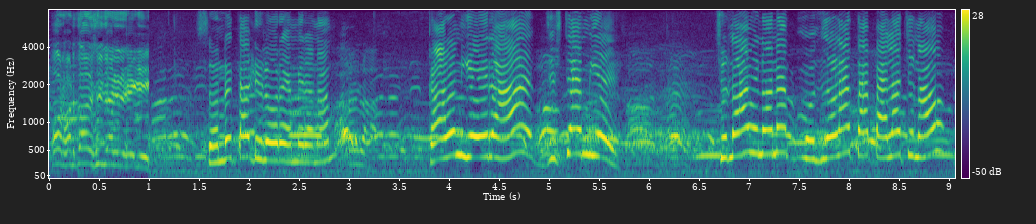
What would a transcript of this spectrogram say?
और हड़ताल ऐसी जारी रहेगी। सोनता डिलोर है मेरा नाम। कारण यही रहा, जिस टाइम ये चुनाव इन्होंने लड़ा था, पहला चुनाव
